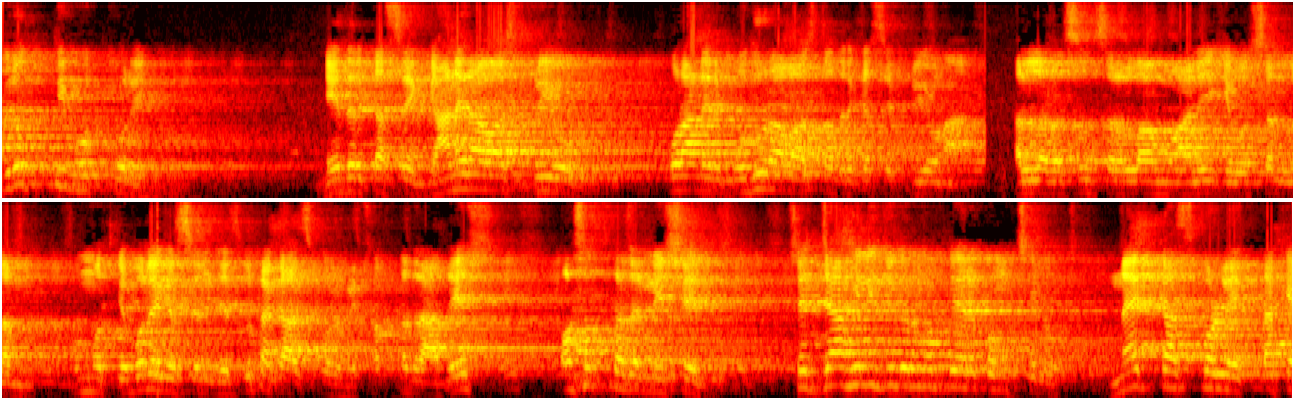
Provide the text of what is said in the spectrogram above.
বিরক্তি ভোগ করে, এদের কাছে গানের আওয়াজ প্রিয়, কোরআনের মধুর আওয়াজ তাদের কাছে প্রিয় না। আল্লাহ রসুল সাল্লাহ আলী ওসাল্লাম উম্মদকে বলে গেছেন যে দুটা কাজ করবে, সৎ কাজের আদেশ, অসৎ কাজের নিষেধ। সে জাহিলি যুগের মধ্যে এরকম ছিল। ন্যাক কাজ করলে তাকে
